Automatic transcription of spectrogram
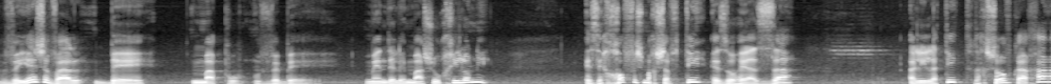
ויש אבל במפו ובמנדלה משהו חילוני. איזה חופש מחשבתי, איזו העזה עלילתית לחשוב ככה,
